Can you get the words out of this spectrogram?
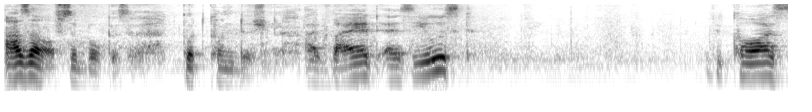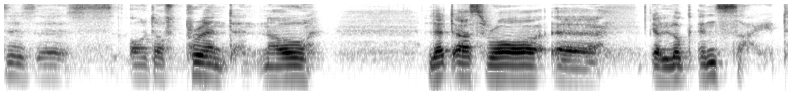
other of the book is a good condition. I buy it as used because this is out of print and now let us draw a look inside.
